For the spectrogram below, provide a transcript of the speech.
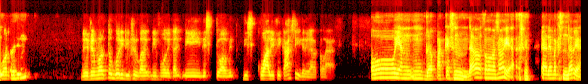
Living World. di Living World tuh gue di diskuali- di, di diskuali- diskualifikasi gara-gara telat oh yang nggak pakai sendal kalau nggak salah ya? Eh, ada yang pakai sendal ya?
